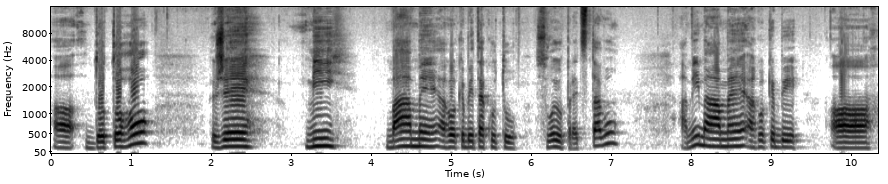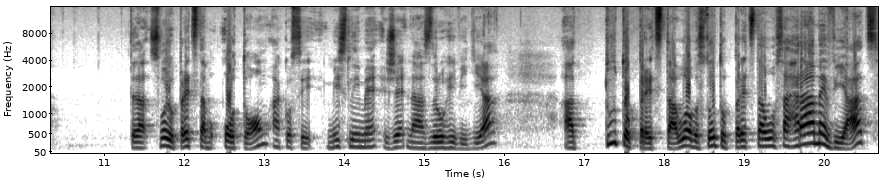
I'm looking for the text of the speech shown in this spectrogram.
uh, do toho, že my máme ako keby takú tú svoju predstavu a my máme ako keby uh, teda svoju predstavu o tom, ako si myslíme, že nás druhý vidia. A túto predstavu, alebo s touto predstavou sa hráme viac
